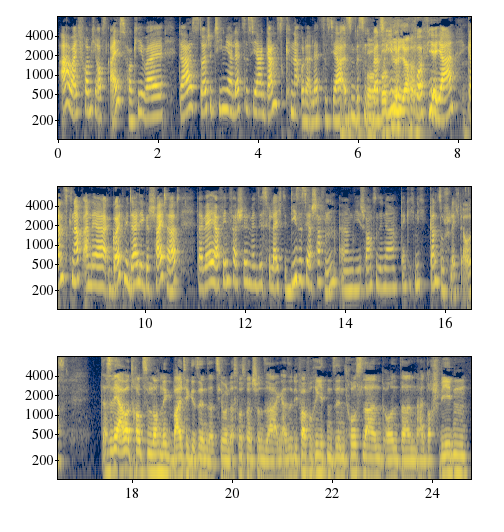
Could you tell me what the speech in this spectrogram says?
Aber ich freue mich auch aufs Eishockey, weil da das deutsche Team ja letztes Jahr ganz knapp, oder letztes Jahr ist ein bisschen vor, übertrieben, vor vier, vor vier Jahren, ganz knapp an der Goldmedaille gescheitert. Da wäre ja auf jeden Fall schön, wenn sie es vielleicht dieses Jahr schaffen. Ähm, die Chancen sehen ja, denke ich, nicht ganz so schlecht aus. Das wäre aber trotzdem noch eine gewaltige Sensation, das muss man schon sagen. Also die Favoriten sind Russland und dann halt noch Schweden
